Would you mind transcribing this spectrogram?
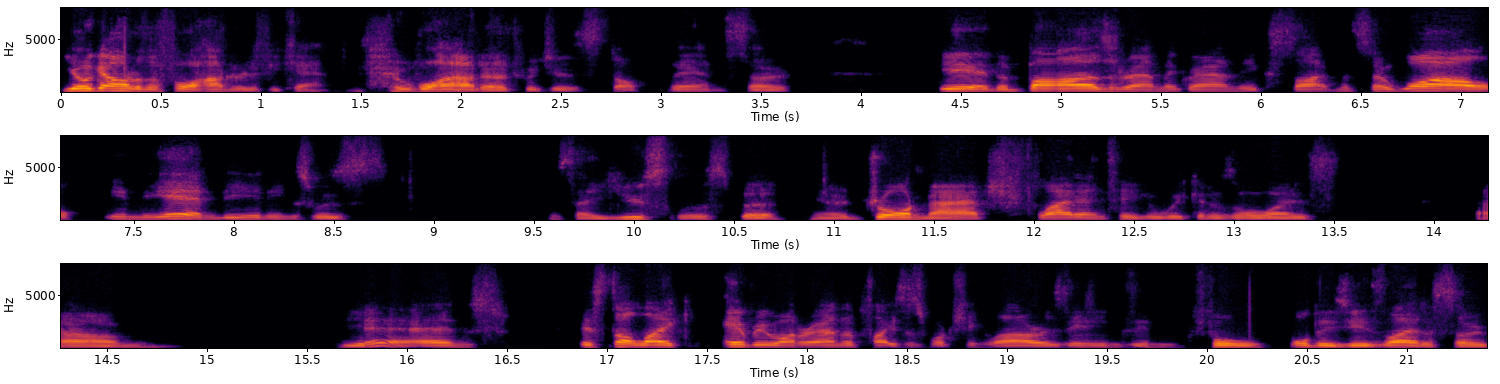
you're going to the 400 if you can. Why on earth would you stop then? So, yeah, the buzz around the ground, the excitement. So while in the end the innings was, I say useless, but you know, drawn match, flat Antigua wicket as always. Um, yeah, and it's not like everyone around the place is watching Lara's innings in full all these years later. So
